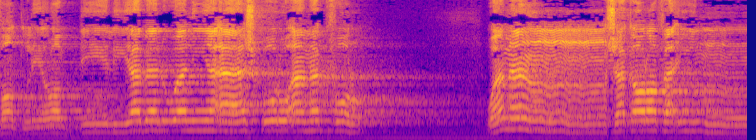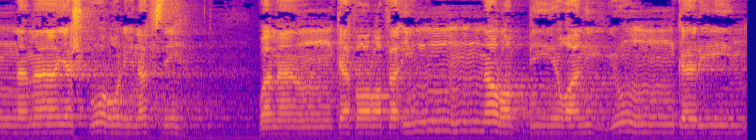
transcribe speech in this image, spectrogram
فضل ربي ليبلوني أشكر أم أكفر ومن شكر فإنما يشكر لنفسه ومن كفر فإن ربي غني كريم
